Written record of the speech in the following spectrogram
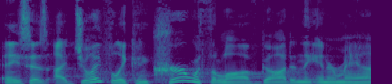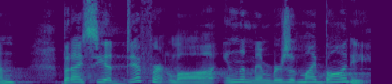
And he says, I joyfully concur with the law of God in the inner man, but I see a different law in the members of my body,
